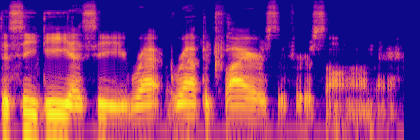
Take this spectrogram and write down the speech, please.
the CD I see Ra- Rapid Fire is the first song on there.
